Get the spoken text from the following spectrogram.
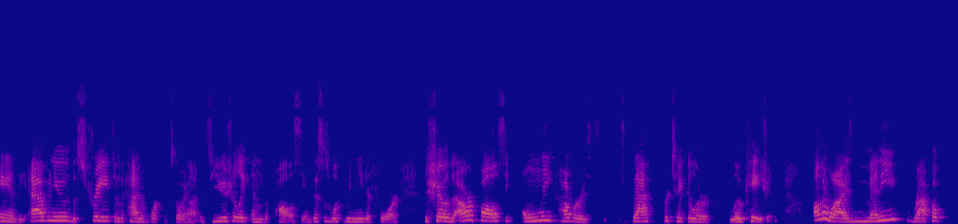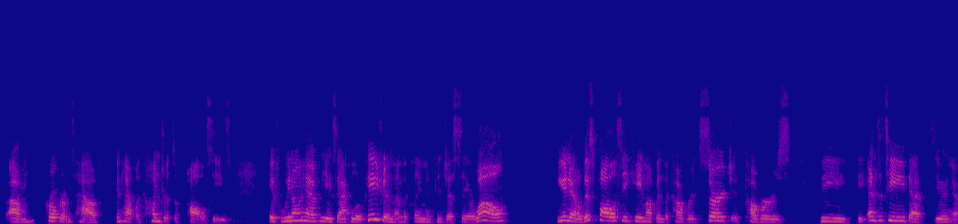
and the avenue, the street, and the kind of work that's going on. It's usually in the policy, and this is what we need it for, to show that our policy only covers that particular location. Otherwise, many wrap-up um, programs have can have like hundreds of policies. If we don't have the exact location, then the claimant can just say, well, you know, this policy came up in the coverage search. It covers the the entity that's you know,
